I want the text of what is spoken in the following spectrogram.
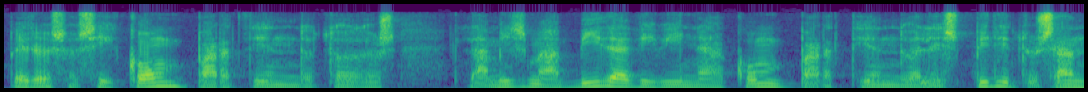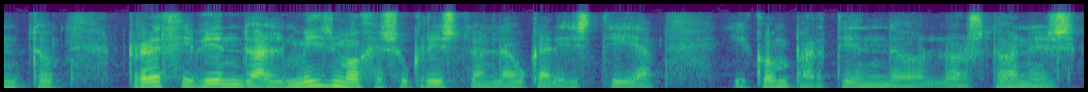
pero eso sí, compartiendo todos la misma vida divina, compartiendo el Espíritu Santo, recibiendo al mismo Jesucristo en la Eucaristía y compartiendo los dones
